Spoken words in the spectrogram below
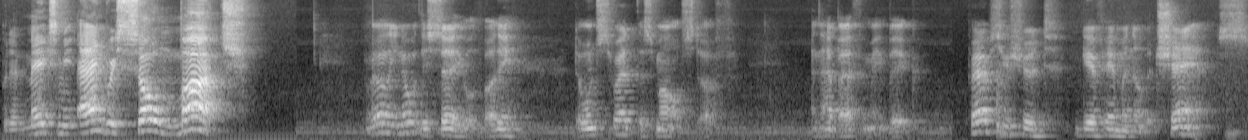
But it makes me angry so much. Well, you know what they say, old buddy. Don't sweat the small stuff. And that bathroom ain't big. Perhaps you should give him another chance.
